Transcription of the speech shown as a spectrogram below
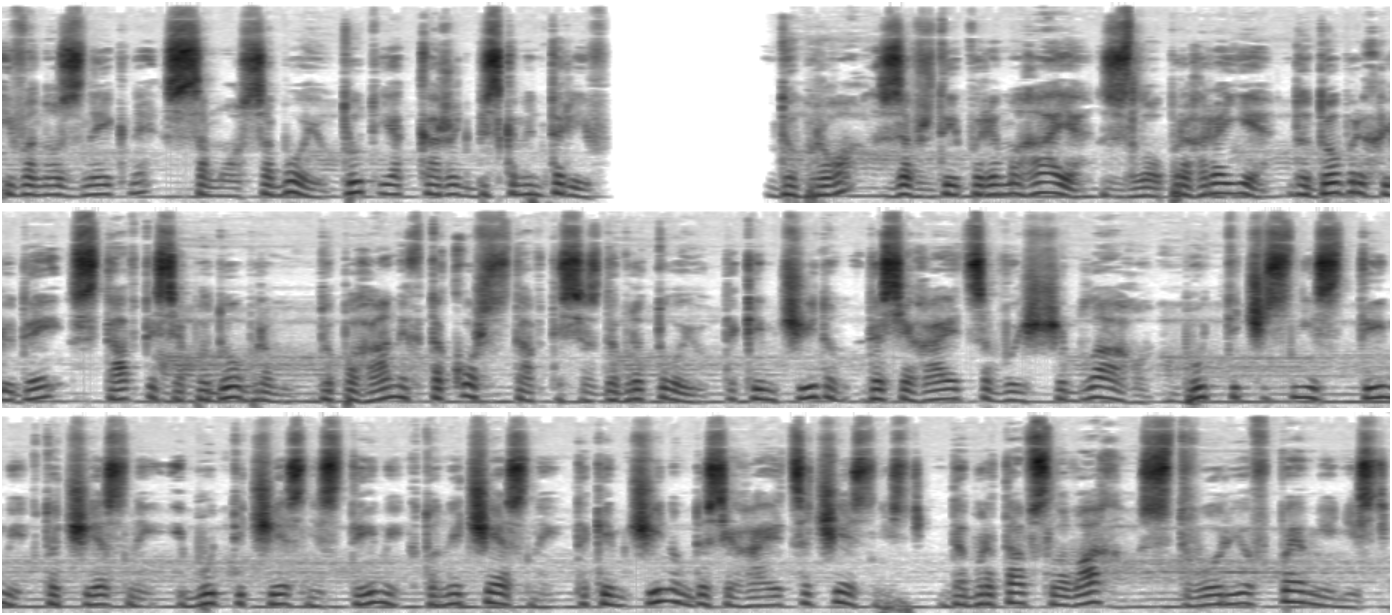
і воно зникне само собою. Тут, як кажуть, без коментарів. Добро завжди перемагає, зло програє. До добрих людей ставтеся по-доброму, до поганих також ставтеся з добротою. Таким чином досягається вище благо. Будьте чесні з тими, хто чесний, і будьте чесні з тими, хто нечесний. Таким чином досягається чесність. Доброта в словах створює впевненість.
